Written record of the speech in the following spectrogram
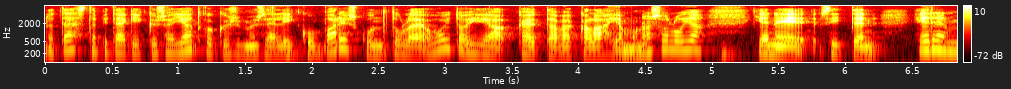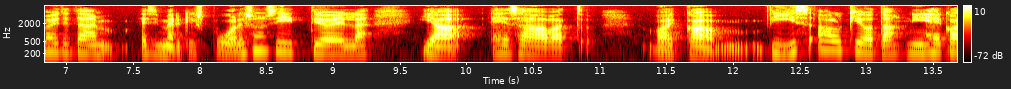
No tästä pitääkin kysyä jatkokysymys, eli kun pariskunta tulee hoitoihin ja käyttää vaikka lahjamunasoluja, ja ne sitten hedelmöitetään esimerkiksi puolison siittiöillä, ja he saavat vaikka viisi alkiota, niin he ka-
